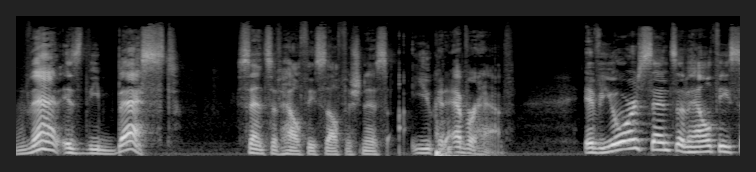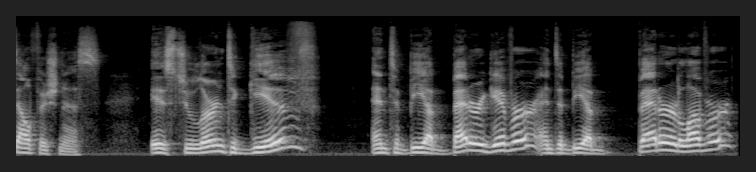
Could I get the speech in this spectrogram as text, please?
that is the best sense of healthy selfishness you could ever have. If your sense of healthy selfishness is to learn to give and to be a better giver and to be a better lover,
